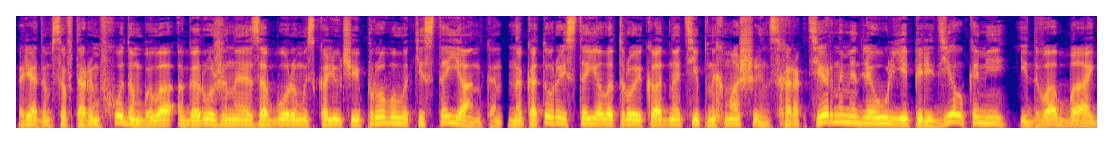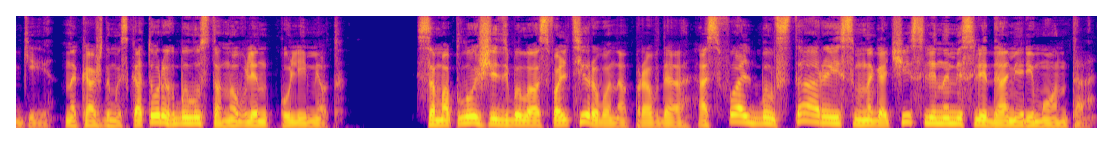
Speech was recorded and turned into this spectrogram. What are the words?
Рядом со вторым входом была огороженная забором из колючей проволоки стоянка, на которой стояла тройка однотипных машин с характерными для улья переделками и два багги, на каждом из которых был установлен пулемет. Сама площадь была асфальтирована, правда, асфальт был старый, с многочисленными следами ремонта.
